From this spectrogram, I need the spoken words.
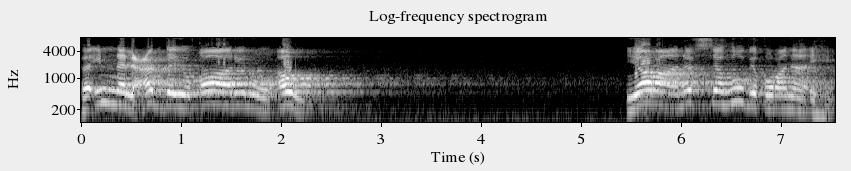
فإن العبد يقارن أو يرى نفسه بقرنائه.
